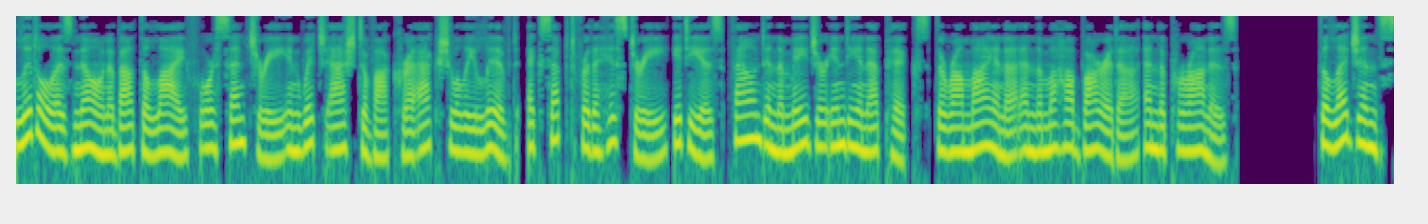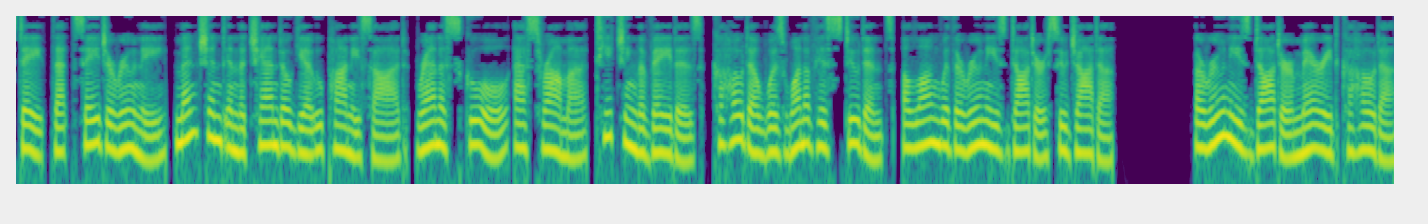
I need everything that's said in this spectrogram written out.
Little is known about the life or century in which Ashtavakra actually lived, except for the history found in the major Indian epics the Ramayana and the Mahabharata and the Puranas. The legends state that sage Aruni, mentioned in the Chandogya Upanishad, ran a school asrama teaching the Vedas. Kahota was one of his students, along with Aruni's daughter Sujata. Aruni's daughter married Kahota.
